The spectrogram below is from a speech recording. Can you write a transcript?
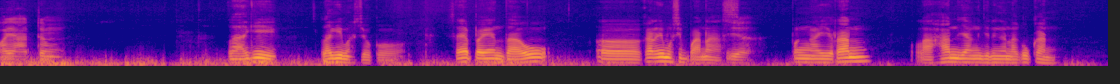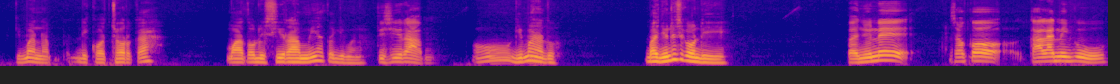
wayah adem. Lagi, lagi Mas Joko. Saya pengen tahu eh, kan ini musim panas. Iya. Pengairan lahan yang jenengan lakukan. Gimana? Dikocor kah? Mau atau disirami atau gimana? Disiram. Oh, gimana tuh? Bajunya sekondi. Banyune saka kalen iku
